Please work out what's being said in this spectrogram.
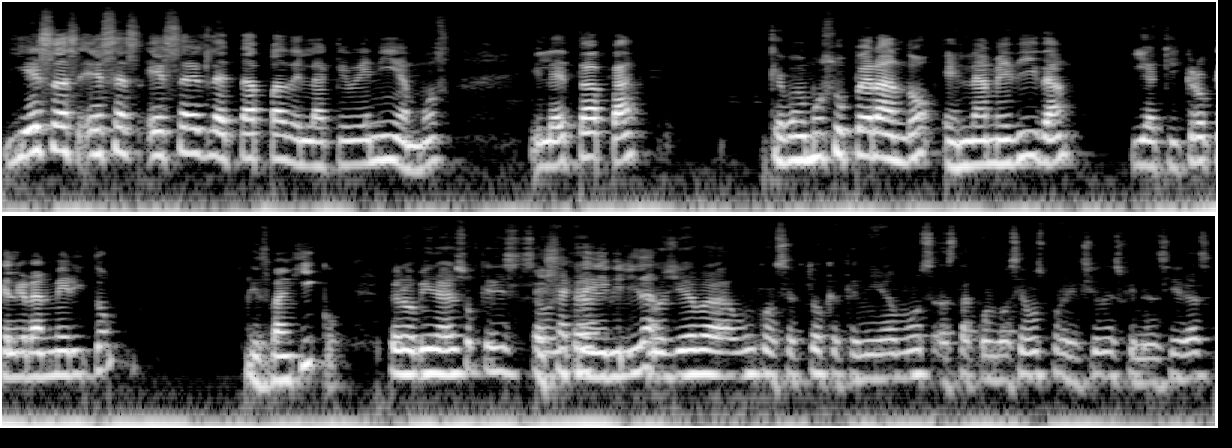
Y esas, esas, esa es la etapa de la que veníamos y la etapa que vamos superando en la medida, y aquí creo que el gran mérito es Banjico. Pero mira, eso que dices Esa credibilidad. nos lleva a un concepto que teníamos hasta cuando hacíamos proyecciones financieras,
